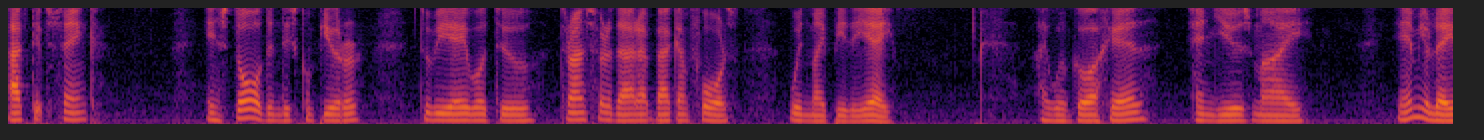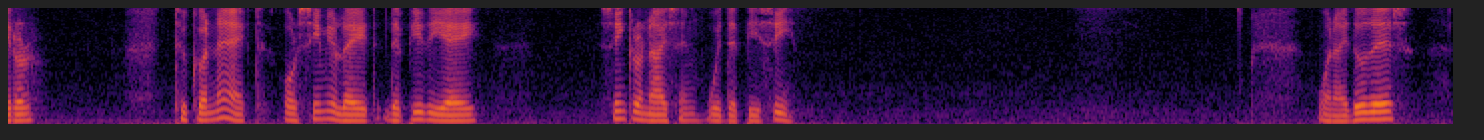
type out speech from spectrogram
ActiveSync installed in this computer to be able to transfer data back and forth with my PDA. I will go ahead and use my emulator to connect or simulate the PDA synchronizing with the PC. When I do this,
